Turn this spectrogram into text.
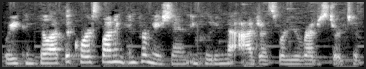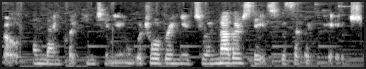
where you can fill out the corresponding information, including the address where you're registered to vote, and then click continue, which will bring you to another state-specific page.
